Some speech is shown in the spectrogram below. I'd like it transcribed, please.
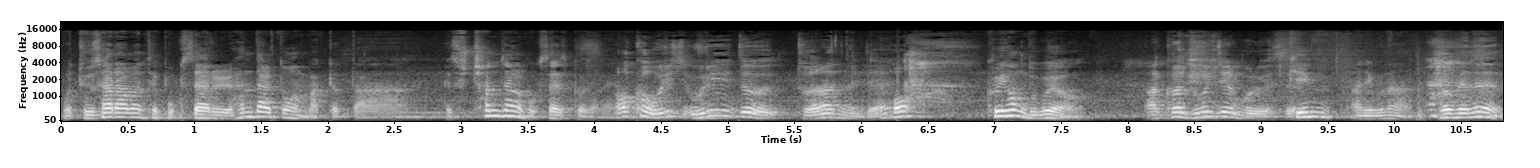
뭐 두 사람한테 복사를 한 달 동안 맡겼다. 음. 수천 장을 복사했을 거잖아요. 어, 그거 우리 우리도 돌았는데. 어? 그 형 누구예요? 아, 그건 누군지는 모르겠어요. 김 아니구나. 그러면은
